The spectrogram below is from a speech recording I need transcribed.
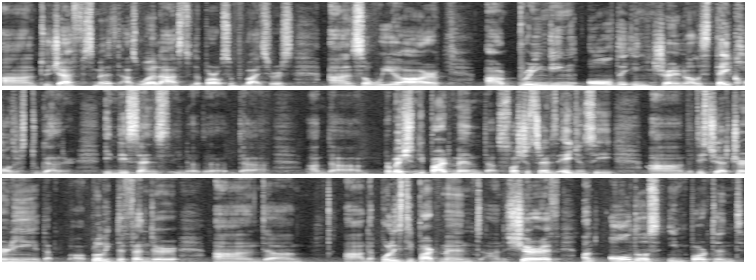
uh, to Jeff Smith as well as to the Board of Supervisors. And so we are, are bringing all the internal stakeholders together in this sense, you know, the, the, uh, the probation department, the social service agency, uh, the district attorney, the uh, public defender, and um, uh, the police department and the sheriff, and all those important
